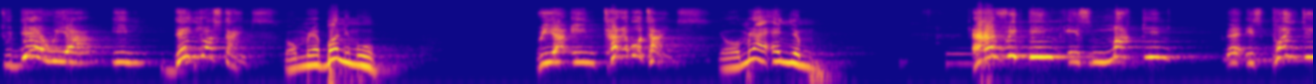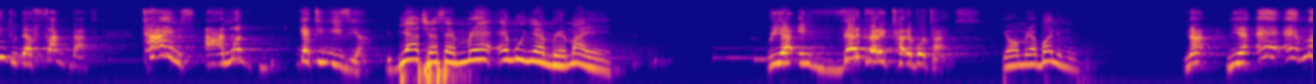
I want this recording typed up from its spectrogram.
Today we are in dangerous times Your mmerɛ bɔ ne mu, we are in terrible times your mmerɛ a ɛnyɛ mu, Everything is marking, uh, is pointing to the fact that times are not getting easier. biribiara kyerɛ sɛ mmerɛ ɛmu nyɛ mmerɛ ma yɛn. We are in very, very terrible times. Na nea ɛma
